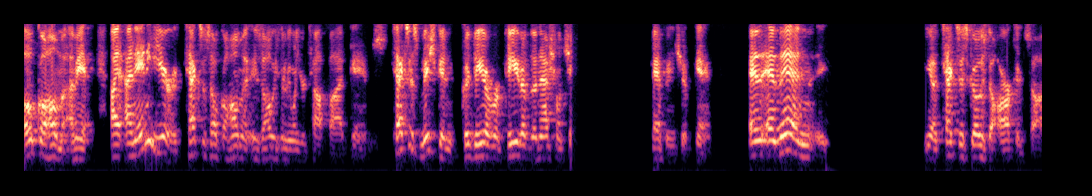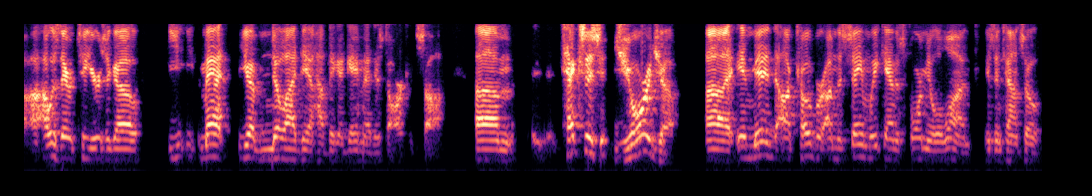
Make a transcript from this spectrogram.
Oklahoma. I mean, I, in any year, Texas Oklahoma is always going to be one of your top five games. Texas Michigan could be a repeat of the national championship game, and and then you know Texas goes to Arkansas. I, I was there two years ago. You, Matt, you have no idea how big a game that is to Arkansas. Um, Texas Georgia uh, in mid October on the same weekend as Formula One is in town. So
